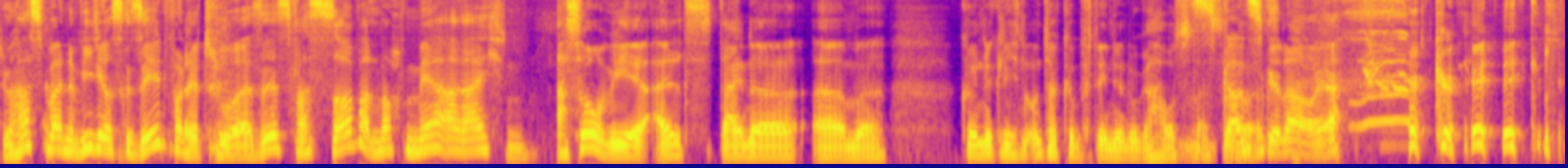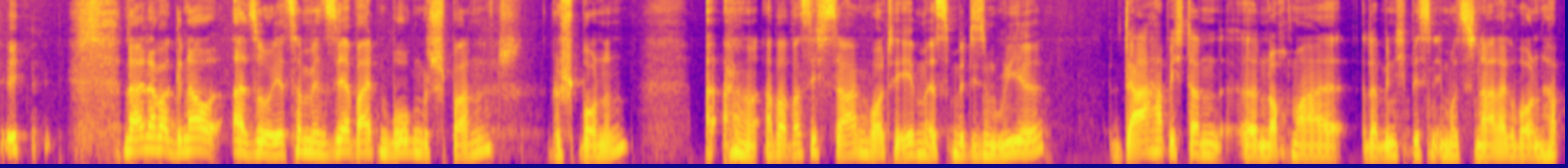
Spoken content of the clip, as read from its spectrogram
Du hast meine Videos gesehen von der Tour. Es ist, was soll man noch mehr erreichen? Ach so, wie als deine ähm, königlichen Unterkünfte, in denen du gehaust hast. Ganz genau, ja. Königlich. Nein, aber genau, also jetzt haben wir einen sehr weiten Bogen gespannt, gesponnen. Aber was ich sagen wollte eben ist mit diesem Reel, da habe ich dann äh, nochmal, da bin ich ein bisschen emotionaler geworden, habe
